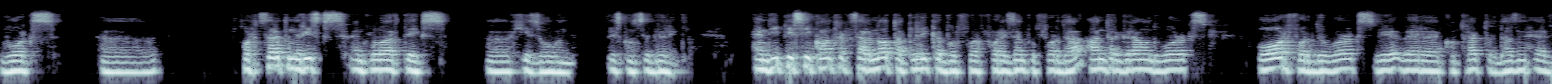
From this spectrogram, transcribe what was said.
works, uh, for certain risks, employer takes uh, his own responsibility. And EPC contracts are not applicable for, for example, for the underground works or for the works where, where a contractor doesn't have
